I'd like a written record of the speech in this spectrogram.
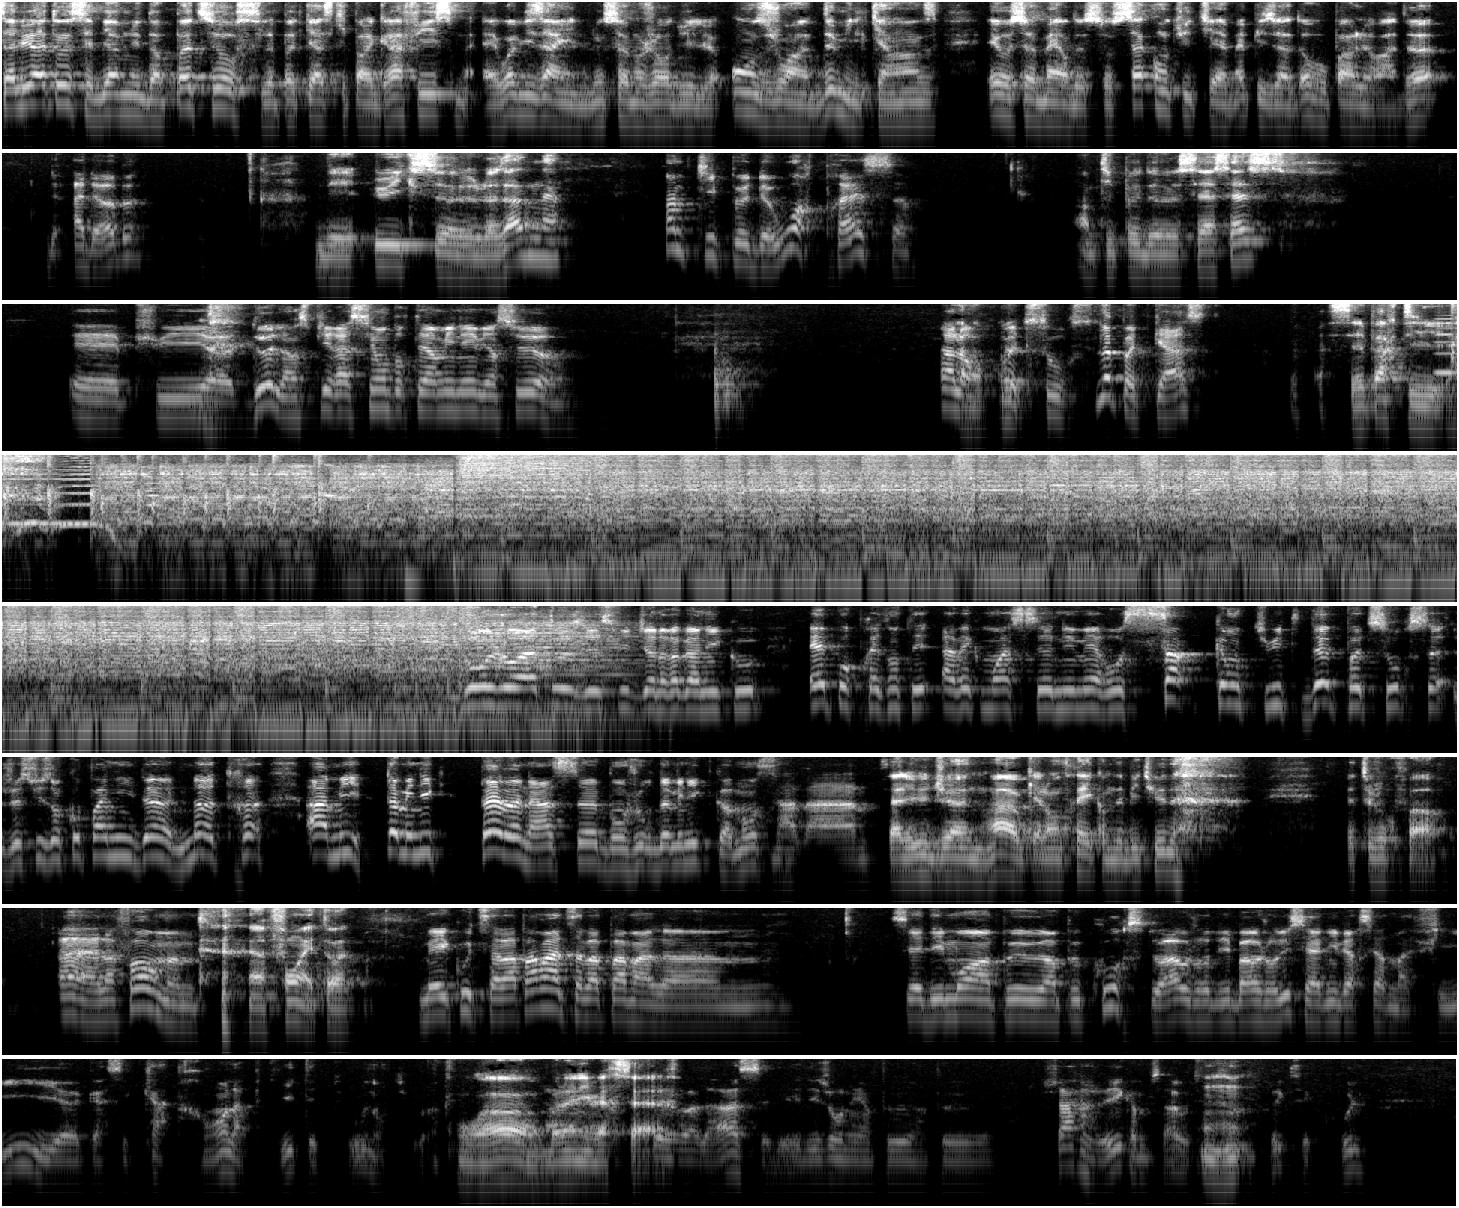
Salut à tous et bienvenue dans PodSource, le podcast qui parle graphisme et web design. Nous sommes aujourd'hui le 11 juin 2015 et au sommaire de ce 58e épisode, on vous parlera de, de Adobe, des UX Lausanne, un petit peu de WordPress, un petit peu de CSS, et puis euh, de l'inspiration pour terminer, bien sûr. Alors, PodSource, le podcast. C'est parti. Bonjour à tous, je suis John Robert Nico et pour présenter avec moi ce numéro 58 de PodSource, je suis en compagnie de notre ami Dominique Pevenas. Bonjour Dominique, comment ça va? Salut John, waouh, quelle entrée comme d'habitude. C'est toujours fort. Ah, la forme À fond et toi? Mais écoute, ça va pas mal, ça va pas mal. Euh, c'est des mois un peu, un peu courses, toi. Aujourd'hui, bah aujourd'hui c'est l'anniversaire de ma fille, euh, qui a ses 4 ans, la petite et tout, donc tu vois. Waouh, bon anniversaire. voilà, c'est des, journées un peu, un peu chargées comme ça, où tu mm c'est cool.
